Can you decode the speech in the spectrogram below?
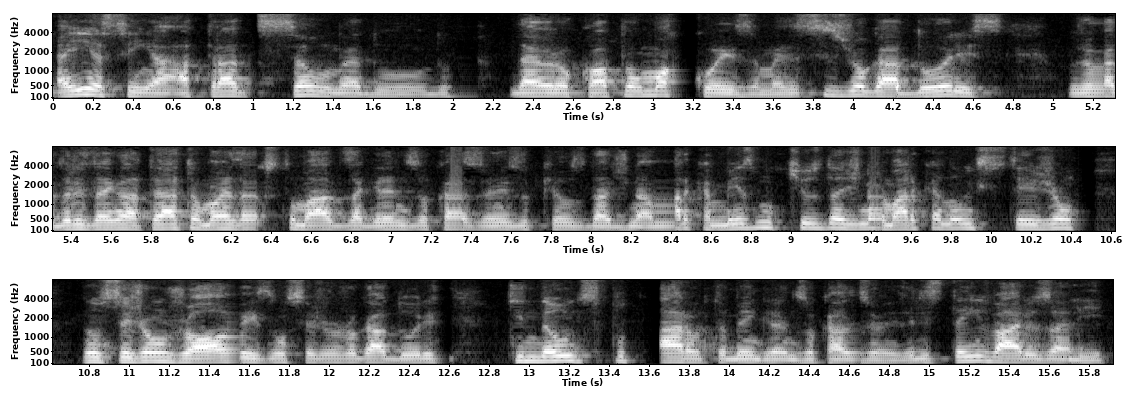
Aí, assim, a, a tradição né, do, do, da Eurocopa é uma coisa, mas esses jogadores, os jogadores da Inglaterra estão mais acostumados a grandes ocasiões do que os da Dinamarca, mesmo que os da Dinamarca não estejam, não sejam jovens, não sejam jogadores que não disputaram também grandes ocasiões. Eles têm vários ali,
